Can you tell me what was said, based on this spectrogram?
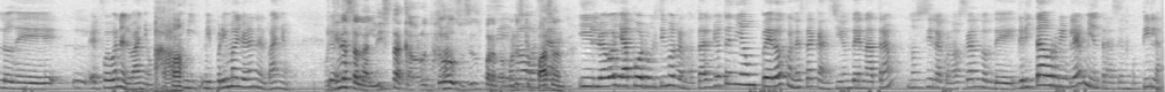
lo de el fuego en el baño. Ajá. Mi, mi prima llora en el baño. Güey, tiene hasta la lista, cabrón, de todos los sucesos paranormales Sí, no, que o pasan. sea, y luego ya por último rematar, yo tenía un pedo con esta canción de Natram, no sé si la conozcan, donde grita horrible mientras se mutila.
